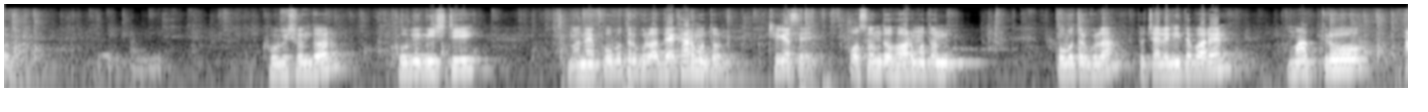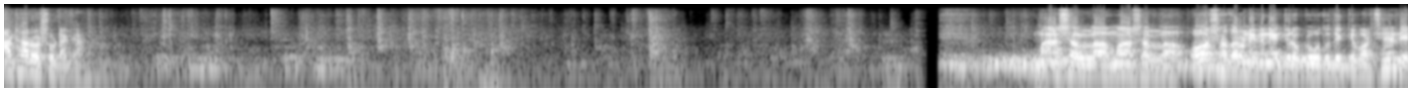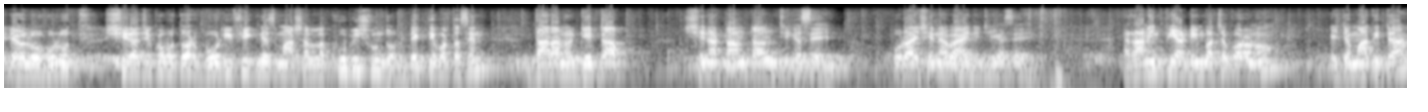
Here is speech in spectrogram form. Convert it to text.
খুবই সুন্দর, খুবই মিষ্টি মানে কবুতরগুলা দেখার মতন, ঠিক আছে? পছন্দ হওয়ার মতন কবুতরগুলা, তো চাইলে নিতে পারেন। মাত্র আঠারোশো টাকা। মাশাল্লাহ মাশাল্লাহ। অসাধারণ এখানে একজোড়া কবুতর দেখতে পাচ্ছেন। এটা হলো হলুদ সিরাজি কবুতর বডি ফিটনেস মাশাল্লাহ। খুবই সুন্দর, দেখতে পারতেছেন। দাঁড়ানোর গেট আপ, সেনা টান টান, ঠিক আছে? পুরাই সেনাবাহিনী, ঠিক আছে? রানিং পিয়ার ডিম বাচ্চা করানো এটা মাদিটা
